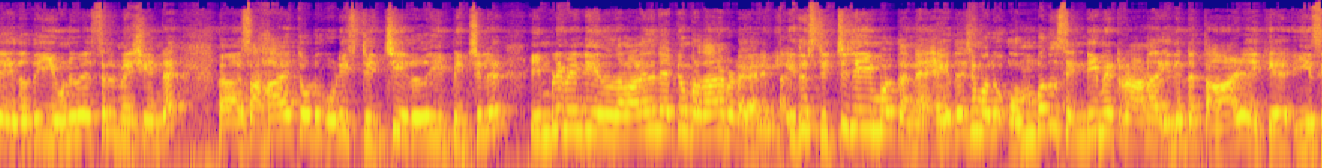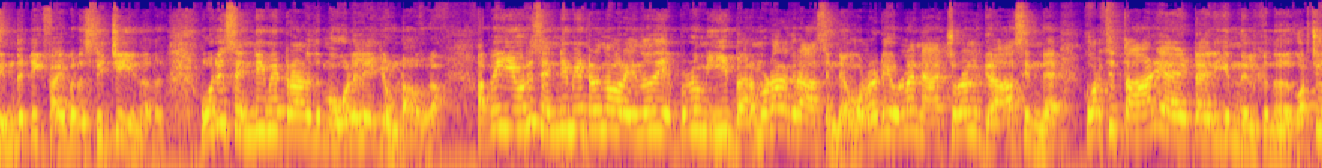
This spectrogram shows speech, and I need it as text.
ചെയ്തത് ഈ യൂണിവേഴ്സൽ മെഷീന്റെ സഹായത്തോടു കൂടി സ്റ്റിച്ച് ചെയ്തത് ഈ പിച്ചിൽ ഇംപ്ലിമെന്റ് ചെയ്യുന്നതാണ് ഇതിന്റെ ഏറ്റവും പ്രധാനപ്പെട്ട കാര്യം. ഇത് സ്റ്റിച്ച് ചെയ്യുമ്പോൾ തന്നെ ഏകദേശം ഒരു ഒമ്പത് സെന്റിമീറ്റർ ആണ് ഇതിന്റെ താഴേക്ക് ഈ സിന്തറ്റിക് ഫൈബർ സ്റ്റിച്ച് ചെയ്യുന്നത്. ഒരു സെന്റിമീറ്റർ ആണ് ഇത് മുകളിലേക്ക് ഉണ്ടാവുക. അപ്പൊ ഈ ഒരു സെന്റിമീറ്റർ എന്ന് പറയുന്നത് എപ്പോഴും ഈ ബെർമുഡ ഗ്രാസിന്റെ ഓൾറെഡി ഉള്ള നാച്ചുറൽ ഗ്രാസിന്റെ കുറച്ച് താഴെയായിട്ടായിരിക്കും നിൽക്കുന്നത്. കുറച്ച്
